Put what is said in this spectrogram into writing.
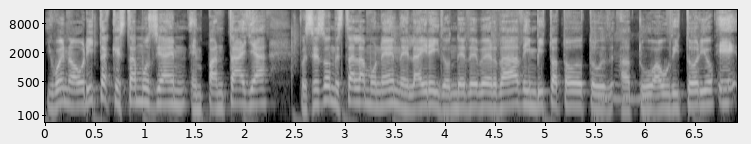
Y bueno, ahorita que estamos ya en, pantalla, pues es donde está la moneda en el aire y donde de verdad invito a todo tu, a tu auditorio. Eh,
